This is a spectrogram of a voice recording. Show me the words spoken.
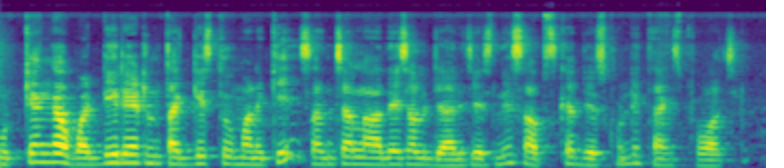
ముఖ్యంగా వడ్డీ రేట్లను తగ్గిస్తూ మనకి సంచలన ఆదేశాలు జారీ చేసింది. సబ్స్క్రైబ్ చేసుకోండి. థ్యాంక్స్ ఫర్ వాచింగ్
